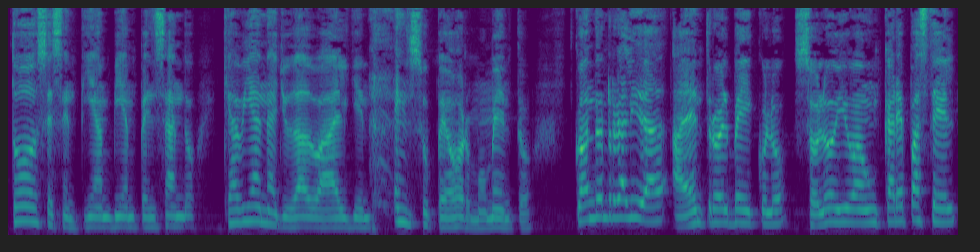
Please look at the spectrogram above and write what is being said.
todos se sentían bien pensando que habían ayudado a alguien en su peor momento. Cuando en realidad, adentro del vehículo, solo iba un carepastel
